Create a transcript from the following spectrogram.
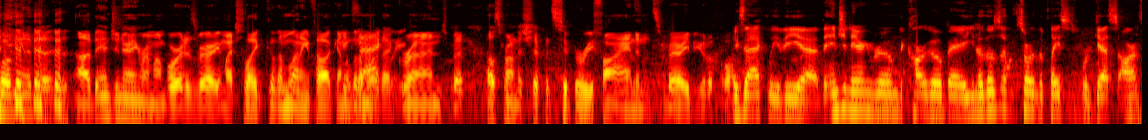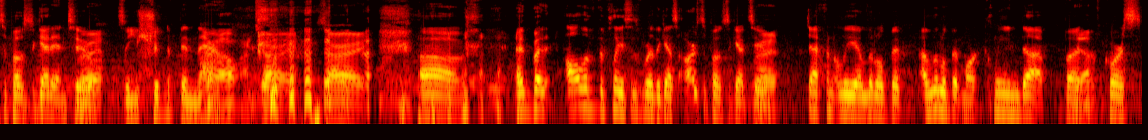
well, you know, the, uh, the engineering room on board is very much like the Millennium Falcon, a little more of that grunge, but elsewhere on the ship, it's super refined and it's very beautiful. Exactly. The uh, the engineering room, the cargo bay. You know, those are sort of the places where guests aren't supposed to get into. Right. So you shouldn't have been there. Well, I'm sorry. sorry. um, and, but all of the places where the guests are supposed to get to, Right. definitely a little bit a little bit more cleaned up. But Yeah. of course,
